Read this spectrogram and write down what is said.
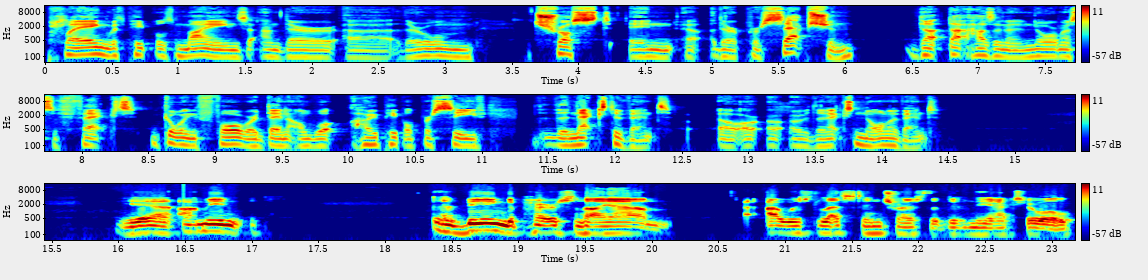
playing with people's minds and their, uh, their own trust in uh, their perception that that has an enormous effect going forward then on what how people perceive the next event or, or, or the next non-event. Yeah, I mean, uh, being the person I am, I was less interested in the actual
